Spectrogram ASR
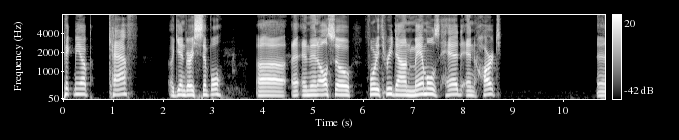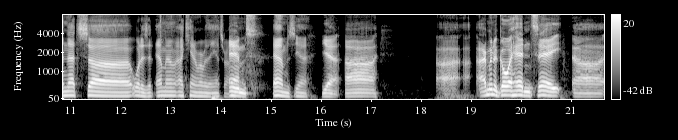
pick me up, calf. Again, very simple. Uh, and then also 43 down, mammals, head, and heart. And that's uh, what is it? MM. I can't remember the answer. M's. M's. Yeah. Yeah. Uh, uh, I'm going to go ahead and say uh,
